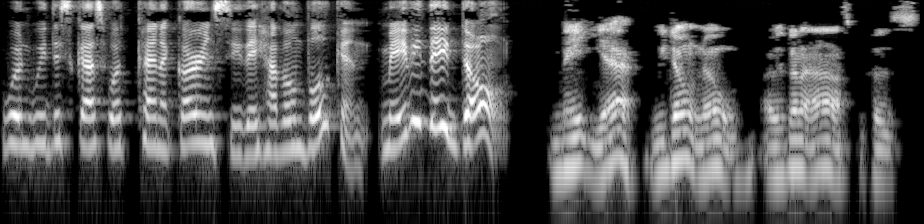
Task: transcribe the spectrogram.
When we discussed what kind of currency they have on Vulcan. Maybe they don't. Mate, yeah, we don't know. I was gonna ask because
